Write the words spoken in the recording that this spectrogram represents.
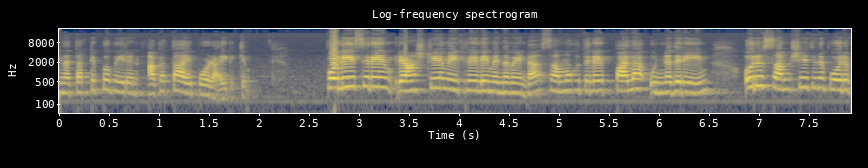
എന്ന തട്ടിപ്പ് വീരൻ അകത്തായപ്പോഴായിരിക്കും. പോലീസിലെയും രാഷ്ട്രീയ മേഖലയിലെയും എന്ന് വേണ്ട സമൂഹത്തിലെ പല ഉന്നതരെയും ഒരു സംശയത്തിന് പോലും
